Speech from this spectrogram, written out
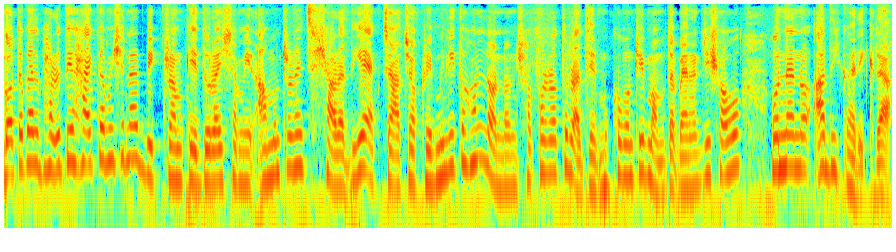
গতকাল ভারতীয় হাই হাইকমিশনার বিক্রমকে দোরাইস্বামীর আমন্ত্রণে সাড়া দিয়ে এক চা চক্রে মিলিত হন লন্ডন সফররত রাজ্যের মুখ্যমন্ত্রী মমতা ব্যানার্জি সহ অন্যান্য আধিকারিকরা।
